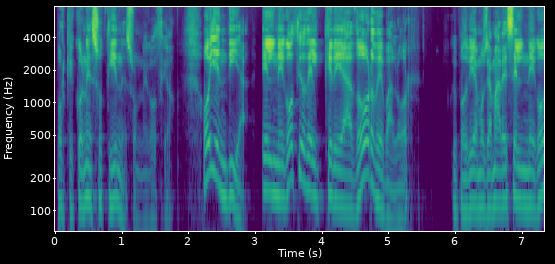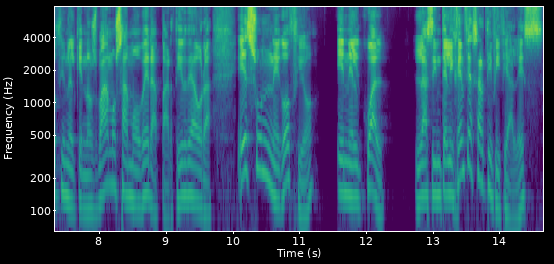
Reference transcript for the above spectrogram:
porque con eso tienes un negocio. Hoy en día, el negocio del creador de valor, que podríamos llamar es el negocio en el que nos vamos a mover a partir de ahora, es un negocio en el cual las inteligencias artificiales,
